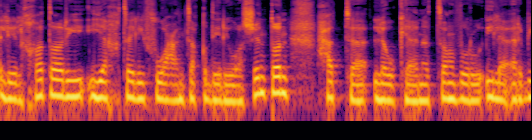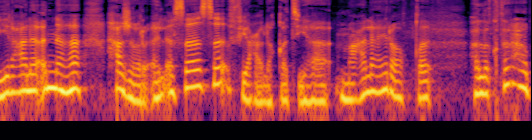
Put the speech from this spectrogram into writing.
للخطر يختلف عن تقدير واشنطن حتى لو كانت تنظر إلى أربيل على أنها حجر الأساس في علاقتها مع العراق. هل اقترب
